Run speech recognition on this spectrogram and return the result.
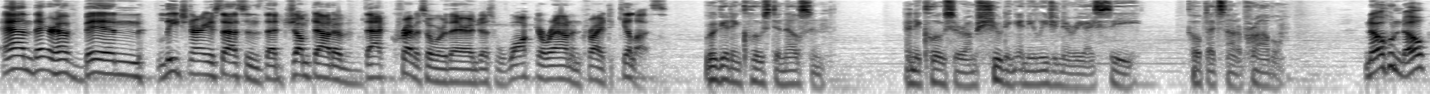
and there have been legionary assassins that jumped out of that crevice over there and just walked around and tried to kill us. We're getting close to Nelson. Any closer, I'm shooting any legionary I see. Hope that's not a problem. No, no,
